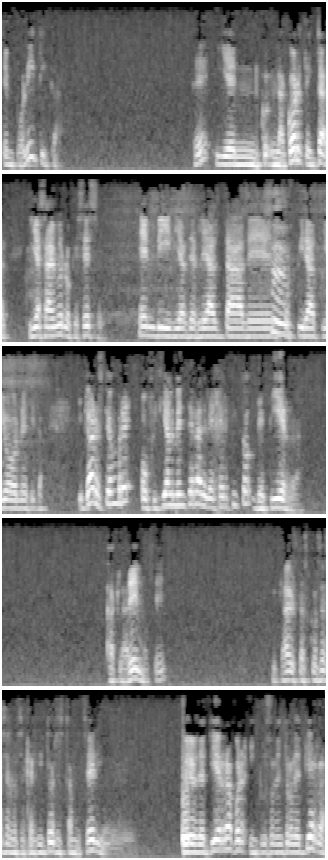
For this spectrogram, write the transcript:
en política. ¿eh? Y en la corte y tal. Y ya sabemos lo que es eso. Envidias, deslealtades, hmm. conspiraciones y tal. Y claro, este hombre oficialmente era del ejército de tierra. Aclaremos, ¿eh? Y claro, estas cosas en los ejércitos están muy serios. Tú eres de tierra, bueno, incluso dentro de tierra,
